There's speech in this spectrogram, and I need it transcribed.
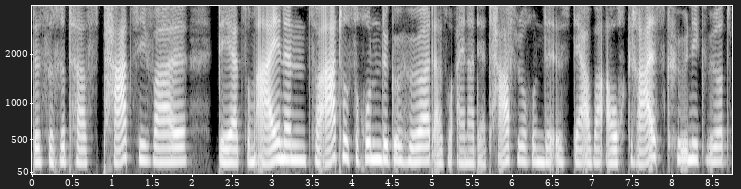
des Ritters Parzival, der zum einen zur Artusrunde gehört, also einer der Tafelrunde ist, der aber auch Gralskönig wird.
